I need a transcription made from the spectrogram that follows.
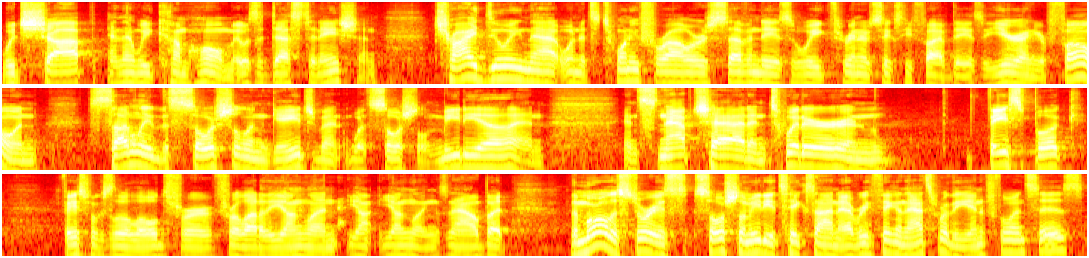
We'd shop and then we'd come home. It was a destination. Try doing that when it's 24 hours, seven days a week, 365 days a year on your phone. Suddenly the social engagement with social media and, and Snapchat and Twitter and Facebook, Facebook's a little old for, for a lot of the young, young, younglings now, but the moral of the story is social media takes on everything, and that's where the influence is.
